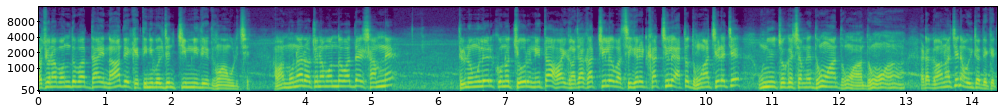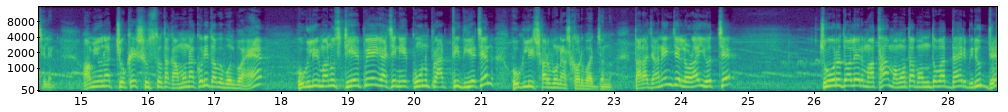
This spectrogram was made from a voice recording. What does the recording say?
রচনা বন্দ্যোপাধ্যায় না দেখে তিনি বলছেন, চিমনি দিয়ে ধোঁয়া উড়ছে। আমার মনে হয় রচনা বন্দ্যোপাধ্যায়ের সামনে তৃণমূলের কোনো চোর নেতা হয়, গাঁজা খাচ্ছিল বা সিগারেট খাচ্ছিল, এত ধোঁয়া ছেড়েছে, উনি চোখের সামনে ধোঁয়া ধোঁয়া ধোঁয়া, একটা গান আছে না, ওইটা দেখেছিলেন। আমি ওনার চোখের সুস্থতা কামনা করি, তবে বলব হ্যাঁ হুগলির মানুষ টের পেয়ে গেছেন এ কোন প্রার্থী দিয়েছেন হুগলির সর্বনাশ করবার জন্য। তারা জানেন যে লড়াই হচ্ছে, চোর দলের মাথা মমতা বন্দ্যোপাধ্যায়ের বিরুদ্ধে,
